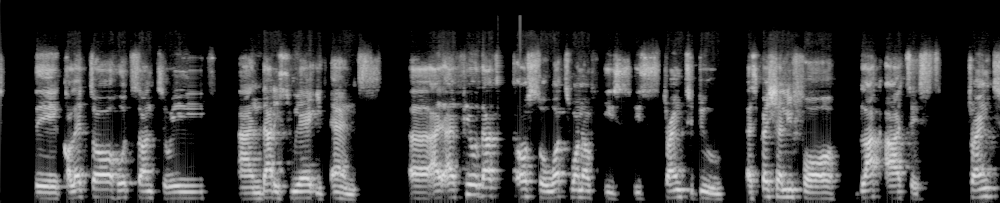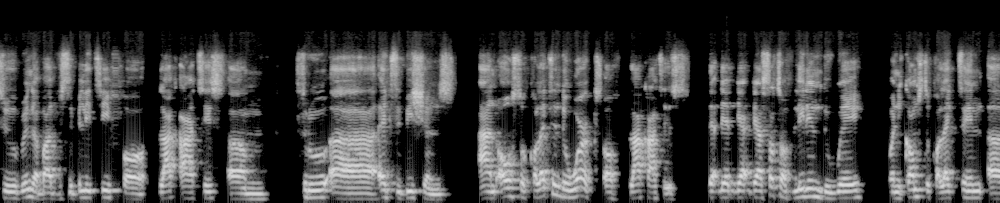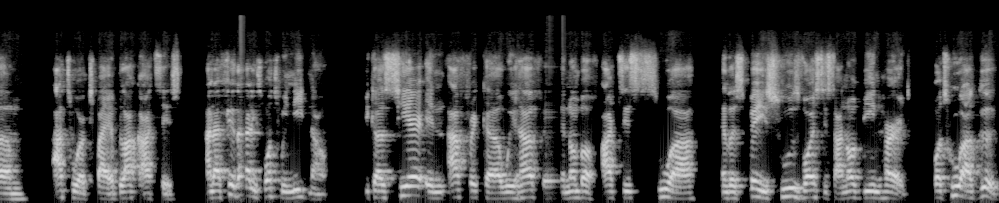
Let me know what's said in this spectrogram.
the collector holds on to it, and that is where it ends. Uh, I, I, feel that's also what one of is is trying to do, especially for Black artists, trying to bring about visibility for Black artists um, through uh, exhibitions and also collecting the works of Black artists. They, they, they, are sort of leading the way when it comes to collecting um, artworks by a Black artist. And I feel that is what we need now. Because here in Africa, we have a number of artists who are in the space whose voices are not being heard, but who are good.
